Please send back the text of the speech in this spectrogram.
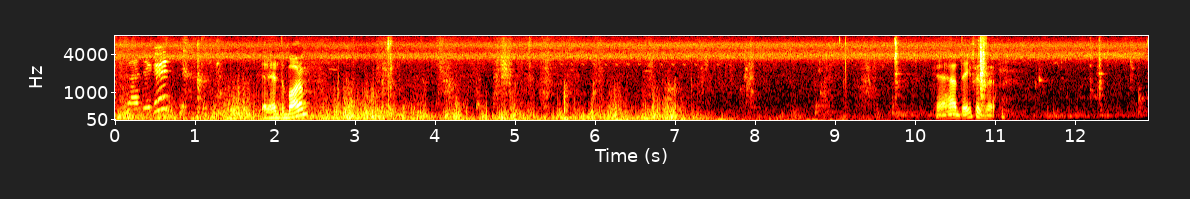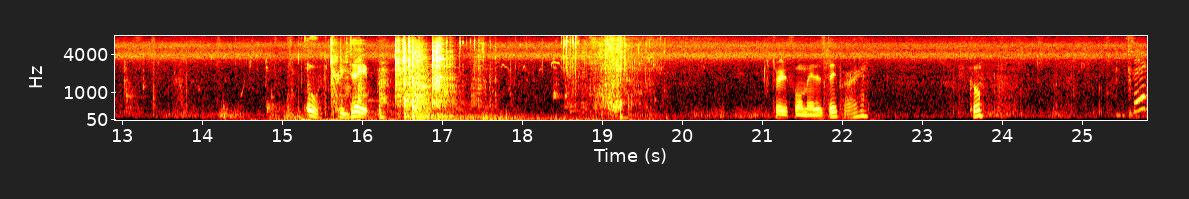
Does that do good? Did it hit the bottom? Yeah, how deep is it? Oh, it's pretty deep. Three to four meters deep, I reckon. Cool. Sick.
